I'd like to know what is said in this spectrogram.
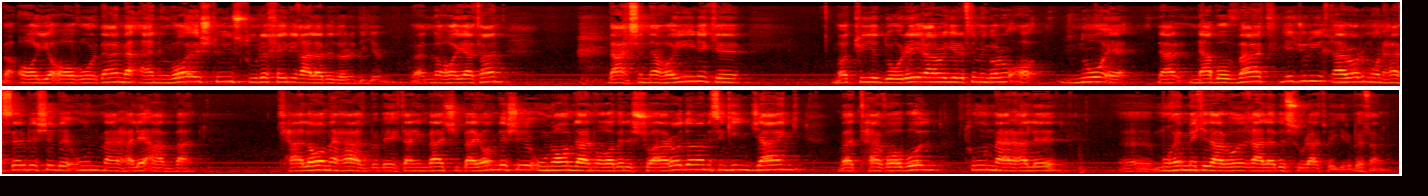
و آیه آوردن و انواعش تو این سوره خیلی غلبه داره دیگه. و نهایتا بحث نهایی اینه که ما توی دوره قرار گرفتیم انگار اون نوع در نبوت یه جوری قرار منحصر بشه به اون مرحله اول. کلام حق به بهترین وجهی بیان بشه. اونا هم در مقابل شعرا دارن مثل اینکه این جنگ و تقابل تو اون مرحله مهمه که در واقع غلبه صورت بگیره. بفرمایید.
